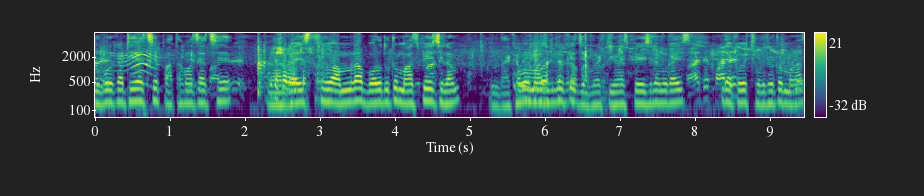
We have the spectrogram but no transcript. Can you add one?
গোবর কাঠি আছে, পাতা মাছ আছে আর গাইস তো আমরা বড় দুটো মাছ পেয়েছিলাম। দেখাবো মাছগুলোকে যে আমরা কি মাছ পেয়েছিলাম গাইস দেখো ছোট ছোট মাছ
